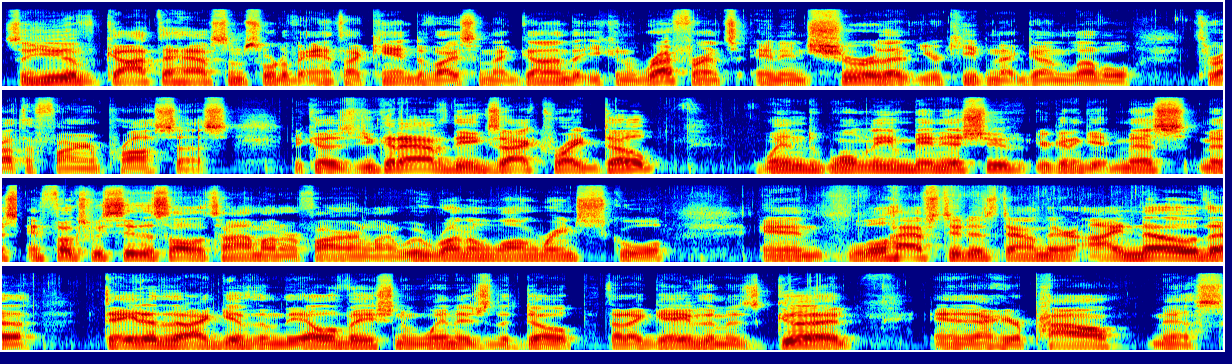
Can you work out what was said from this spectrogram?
So you have got to have some sort of anti-cant device on that gun that you can reference and ensure that you're keeping that gun level throughout the firing process. Because you could have the exact right dope, Wind won't even be an issue. You're going to get miss, miss. And folks, we see this all the time on our firing line. We run a long range school and we'll have students down there. I know the data that I give them, the elevation and windage, the dope that I gave them is good. And I hear pow, miss,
